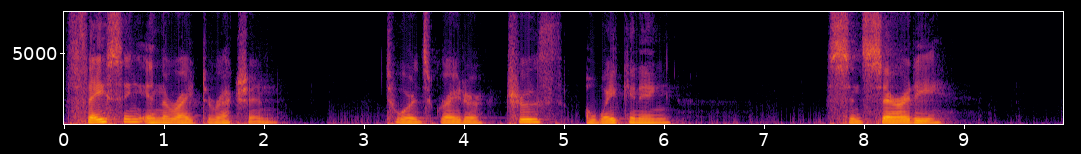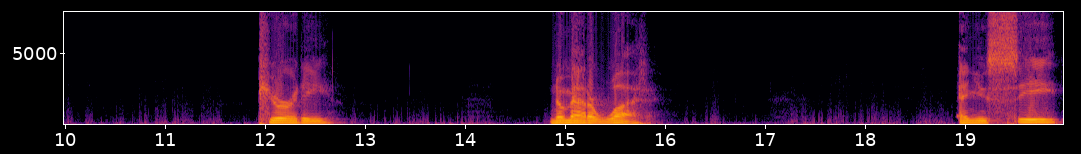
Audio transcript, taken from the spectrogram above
facing in the right direction towards greater truth, awakening, sincerity, purity, no matter what. And you see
